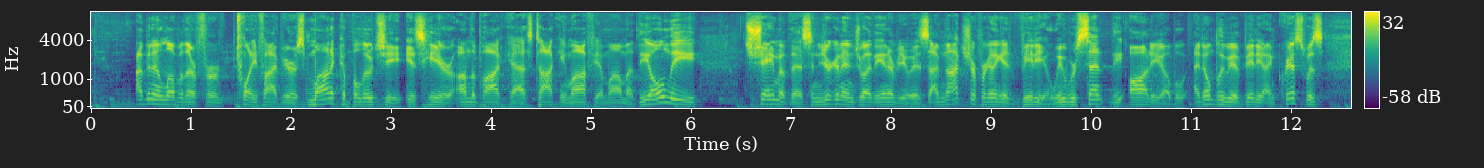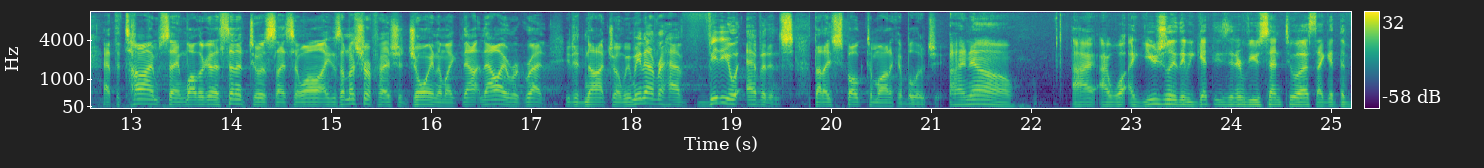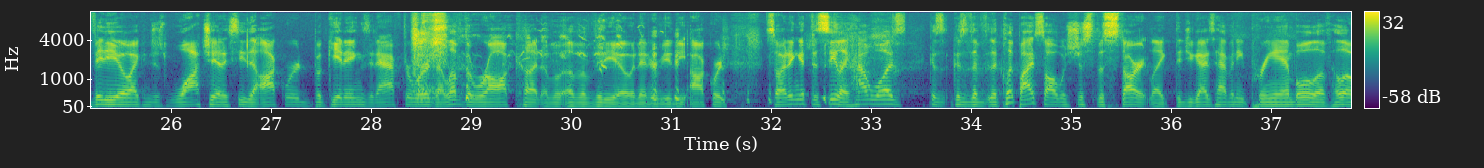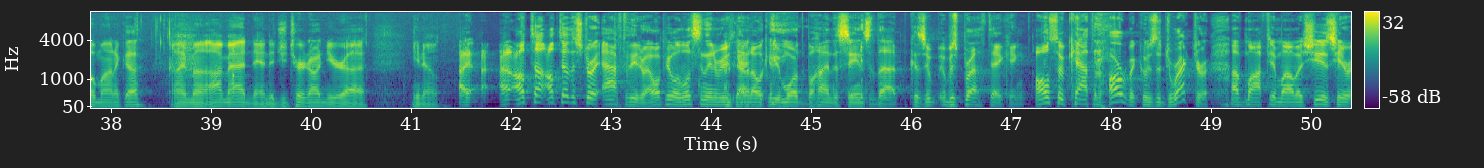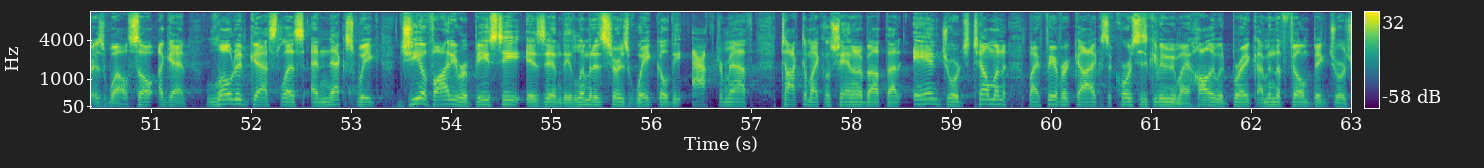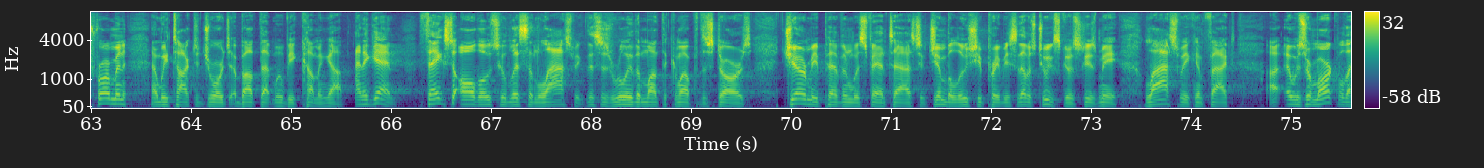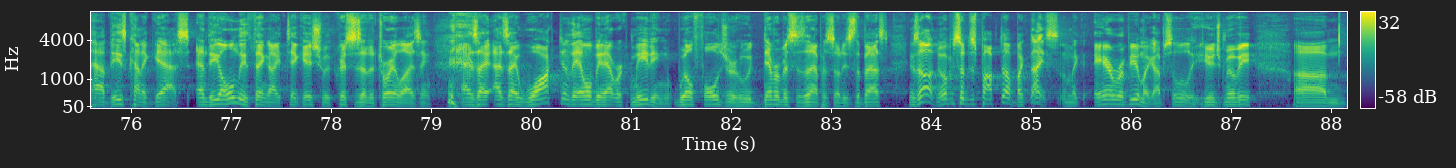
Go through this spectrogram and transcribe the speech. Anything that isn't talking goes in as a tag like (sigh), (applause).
I've been in love with her for 25 years. Monica Bellucci is here on the podcast talking Mafia Mamma. The only shame of this, and you're going to enjoy the interview, is I'm not sure if we're going to get video. We were sent the audio, but I don't believe we have video. And Chris was at the time saying, "Well, they're going to send it to us." And I said, "Well, I guess I'm not sure if I should join." I'm like, "Now, now I regret you did not join. We may never have video evidence that I spoke to Monica Bellucci." I know. I, I, I usually we get these interviews sent to us. I get the video. I can just watch it. I see the awkward beginnings and afterwards. I love the raw cut of a, of a video and interview. The awkward. So I didn't get to see like how was because because the the clip I saw was just the start. Like, did you guys have any preamble of "Hello, Monica"? I'm uh, I'm Adnan. Did you turn on your uh, you know? I, I, I'll tell I'll tell the story after the interview. I want people to listen to the interview, Okay. and then I'll give you more of the behind the scenes of that because it, it was breathtaking. Also, Catherine Hardwicke, who's the director of Mafia Mamma, she is here as well. So again, loaded guest list. And next week, Giovanni Ribisi is in the limited series Waco: The Aftermath. Talk to Michael Shannon about that, and George Tillman, my favorite guy, because of course he's giving me my Hollywood break. I'm in the film Big George Foreman, and we talked to George about that movie coming up. And again, thanks to all those who listened last week. This is really the month to come up for the stars. Jeremy Piven was fantastic. Jim Belushi previously. That was two weeks ago, excuse me. Last week, in fact, uh, it was remarkable to have these kind of guests. And the only thing I take issue with Chris's editorializing, (laughs) as I as I walked into the MLB Network meeting, Will Folger, who never misses an episode, he's the best. He goes, "Oh, new episode just popped up." I'm like, nice. I'm like, air review. I'm like, absolutely, huge movie. Um,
